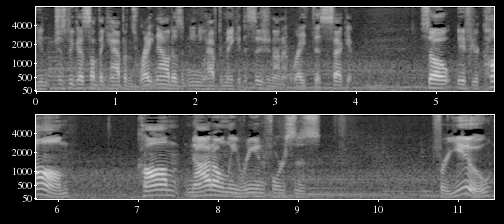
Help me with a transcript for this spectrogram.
you, just because something happens right now doesn't mean you have to make a decision on it right this second. So if you're calm, calm not only reinforces for you,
